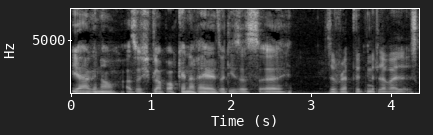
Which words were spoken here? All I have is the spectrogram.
Ja, genau. Also ich glaube auch generell so dieses äh, Also Rap wird mittlerweile ist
